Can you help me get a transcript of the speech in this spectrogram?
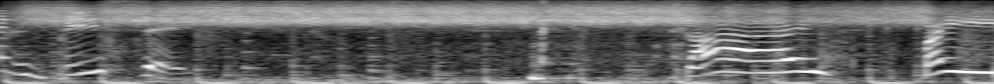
and be safe. Bye! Bye!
